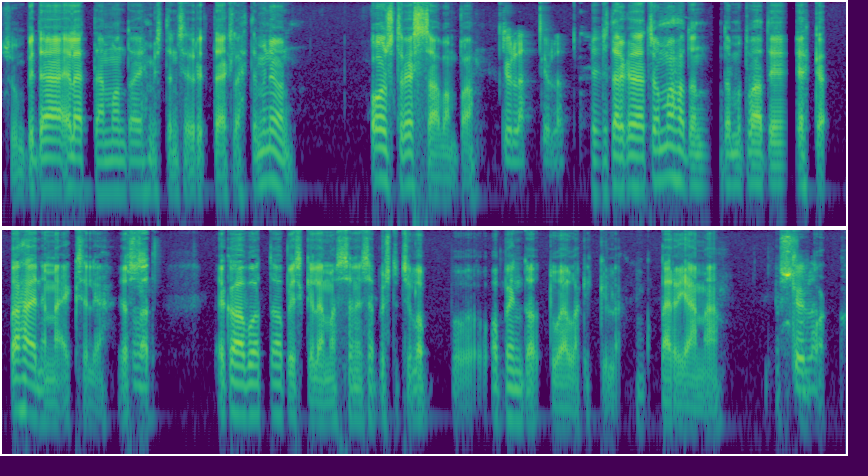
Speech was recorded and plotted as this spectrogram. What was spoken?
sun pitää elättää monta ihmistä, niin se yrittäjäksi lähteminen on, on stressaavampaa. Kyllä, kyllä. Ja se tarkoittaa, että se on mahdotonta, mutta vaatii ehkä vähän enemmän Exceliä. Jos mm. olet ekaa vuotta opiskelemassa, niin sä pystyt silloin opintotuellakin kyllä niin kuin pärjäämään, jos kyllä. on pakko.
